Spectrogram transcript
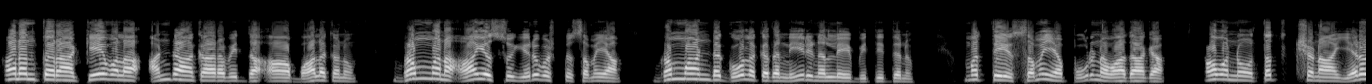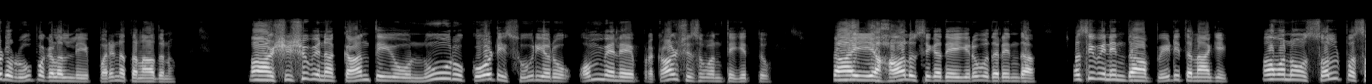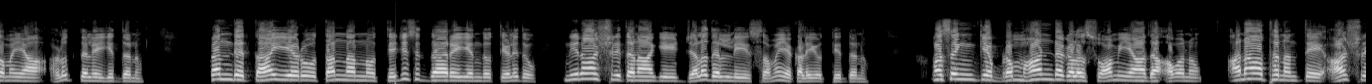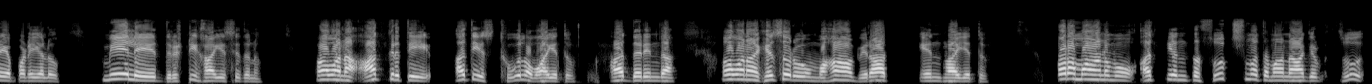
ಅನಂತರ ಕೇವಲ ಅಂಡಾಕಾರವಿದ್ದ ಆ ಬಾಲಕನು ಬ್ರಹ್ಮನ ಆಯಸ್ಸು ಇರುವಷ್ಟು ಸಮಯ ಬ್ರಹ್ಮಾಂಡ ಗೋಲಕದ ನೀರಿನಲ್ಲೇ ಬಿದ್ದಿದ್ದನು. ಮತ್ತೆ ಸಮಯ ಪೂರ್ಣವಾದಾಗ ಅವನು ತತ್ಕ್ಷಣ ಎರಡು ರೂಪಗಳಲ್ಲಿ ಪರಿಣತನಾದನು. ಆ ಶಿಶುವಿನ ಕಾಂತಿಯು ನೂರು ಕೋಟಿ ಸೂರ್ಯರು ಒಮ್ಮೆಲೆ ಪ್ರಕಾಶಿಸುವಂತೆ ಇತ್ತು. ತಾಯಿಯ ಹಾಲು ಸಿಗದೆ ಇರುವುದರಿಂದ ಹಸಿವಿನಿಂದ ಪೀಡಿತನಾಗಿ ಅವನು ಸ್ವಲ್ಪ ಸಮಯ ಅಳುತ್ತಲೇ ಇದ್ದನು. ತಂದೆ ತಾಯಿಯರು ತನ್ನನ್ನು ತ್ಯಜಿಸಿದ್ದಾರೆ ಎಂದು ತಿಳಿದು ನಿರಾಶ್ರಿತನಾಗಿ ಜಲದಲ್ಲಿ ಸಮಯ ಕಳೆಯುತ್ತಿದ್ದನು. ಅಸಂಖ್ಯ ಬ್ರಹ್ಮಾಂಡಗಳ ಸ್ವಾಮಿಯಾದ ಅವನು ಅನಾಥನಂತೆ ಆಶ್ರಯ ಪಡೆಯಲು ಮೇಲೆ ದೃಷ್ಟಿ ಹಾಯಿಸಿದನು. ಅವನ ಆಕೃತಿ ಅತಿ ಸ್ಥೂಲವಾಯಿತು. ಆದ್ದರಿಂದ ಅವನ ಹೆಸರು ಮಹಾವಿರಾಟ್ ಎಂದಾಯಿತು. ಪರಮಾಣುವು ಅತ್ಯಂತ ಸೂಕ್ಷ್ಮತಮನಾಗಿ ಸೂ-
